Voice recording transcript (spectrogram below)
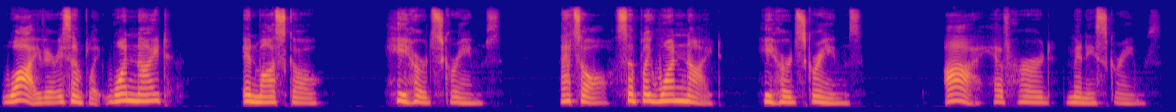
why, very simply. One night in Moscow, he heard screams. That's all. Simply one night, he heard screams. I have heard many screams.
